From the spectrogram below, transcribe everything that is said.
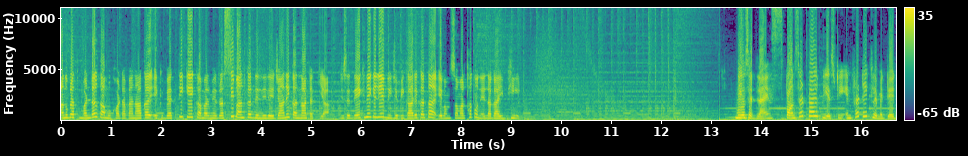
अनुव्रत मंडल का मुखौटा पहनाकर एक व्यक्ति के कमर में रस्सी बांधकर दिल्ली ले जाने का नाटक किया जिसे देखने के लिए बीजेपी कार्यकर्ता एवं समर्थकों ने लगाई भीड़ News headlines sponsored by BST Infratech Limited.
